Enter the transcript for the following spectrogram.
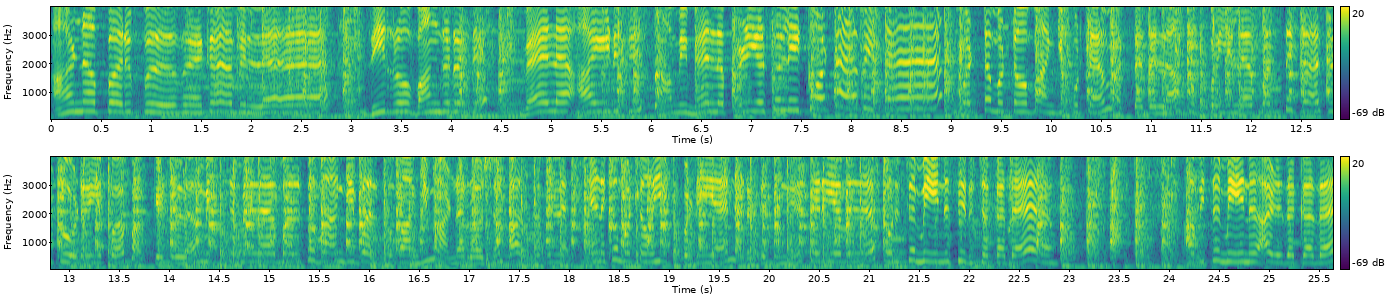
ஆனா பருப்பு வேகவில்லை. ஜீரோ வாங்குறது வேலை ஆயிடுச்சு சாமி மேல பழைய சொல்லி கோட்டை விட்டேன் வட்ட மட்டும் வாங்கி புட்ட மத்ததெல்லாம் குப்பையில பத்து காசு கூட. இப்ப பக்கெட்ல மிச்சமில்ல பல்பு வாங்கி பல்பு வாங்கி மன ரோஷம் பார்க்கவில்லை. எனக்கு மட்டும் இப்படியே நடக்குதுன்னு தெரியவில்லை. பொறிச்ச மீன் சிரிச்ச கதை. அவிச்ச மீன் அழுத கதை.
